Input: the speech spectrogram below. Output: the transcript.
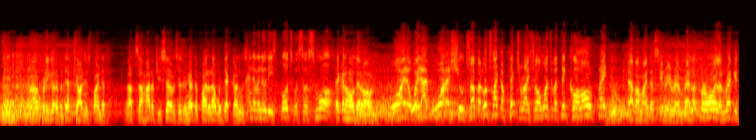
Danny? Well, pretty good if the depth charges find it. Not so hot if she services, and we have to fight it out with deck guns. I never knew these boats were so small. They can hold their own. Boy, the way that water shoots up, it looks like a picture I saw once of a thing called Old Faithful. Never mind that scenery, Rembrandt. Look for oil and wreckage.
